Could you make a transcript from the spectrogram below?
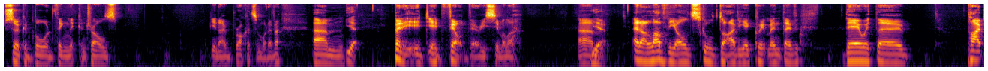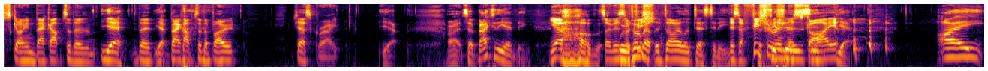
circuit board thing that controls you know rockets and whatever. Um, yeah, but it, it felt very similar. Um, Yeah. and I love the old school diving equipment. They've there with the pipes going back up to the yeah, the Yeah. back up to the boat. Just great. yeah. All right, so back to the ending. Yeah. Um, so there's we were talking fish. about the dial of destiny. There's a The fisher in the sky. yeah. I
